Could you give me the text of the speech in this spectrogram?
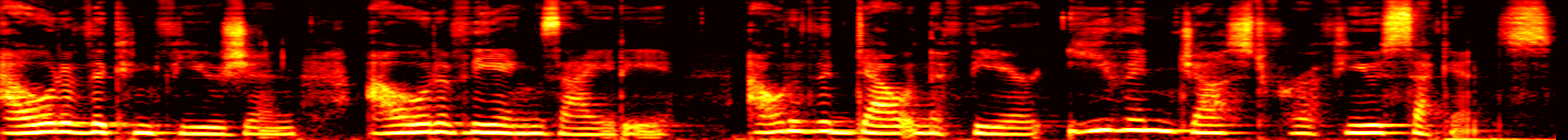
out of the confusion, out of the anxiety, out of the doubt and the fear, even just for a few seconds.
